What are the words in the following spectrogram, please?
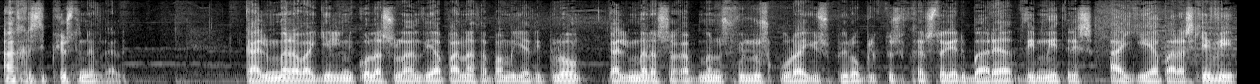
Άχρηστη, ποιος την έβγαλε. Καλημέρα, Βαγγέλη Νικόλα Ολλανδία Πανά, θα πάμε για διπλό. Καλημέρα στους αγαπημένους φίλους Κουράγιου Πυρόπληκτου. Ευχαριστώ για την παρέα. Δημήτρης Αγία Παρασκευή.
